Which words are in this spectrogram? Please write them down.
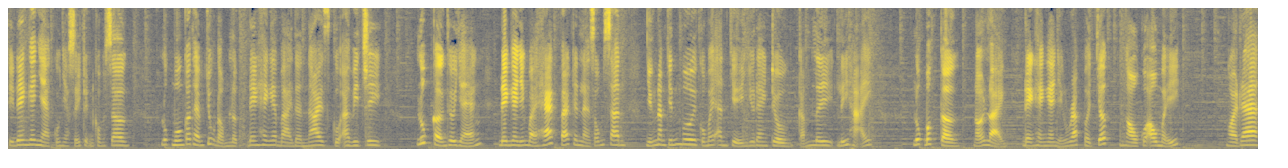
Thì Đen nghe nhạc của nhạc sĩ Trịnh Công Sơn. Lúc muốn có thêm chút động lực, Đen hay nghe bài The Nights của Avicii. Lúc cần thư giãn, Đen nghe những bài hát phát trên làn sóng xanh, những năm 90 của mấy anh chị như Đan Trường, Cẩm Ly, Lý Hải. Lúc bất cần, nổi loạn, Đen hay nghe những rapper chất, ngầu của Âu Mỹ. Ngoài ra,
